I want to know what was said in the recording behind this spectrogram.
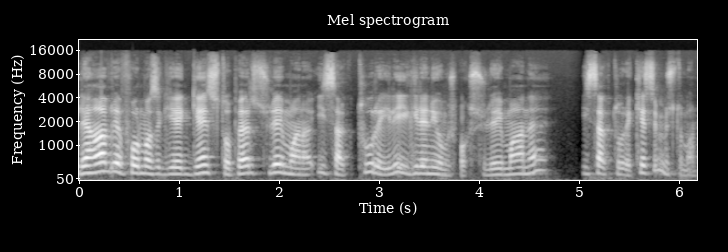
Le Havre forması giyen genç stoper Süleymane İshak Ture ile ilgileniyormuş. Bak Süleymane İshak Ture kesin Müslüman.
